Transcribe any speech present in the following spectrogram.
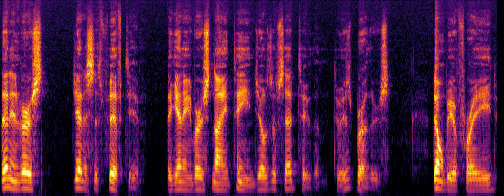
Then in verse Genesis 50, beginning in verse 19, Joseph said to them, to his brothers, Don't be afraid,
